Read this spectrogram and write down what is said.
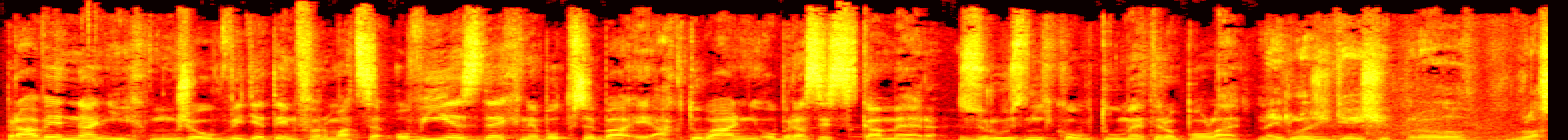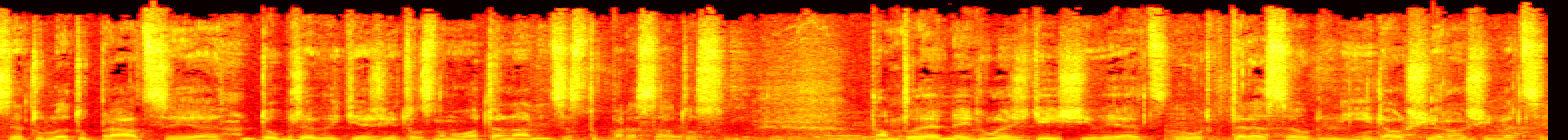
Právě na nich můžou vidět informace o výjezdech nebo třeba i aktuální obrazy z kamer z různých koutů metropole. Nejdůležitější pro vlastně tuhle tu práci je dobře vytěžit oznamovatelná lince 158. Tam to je nejdůležitější věc, od které se odvíjí další a další věci.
